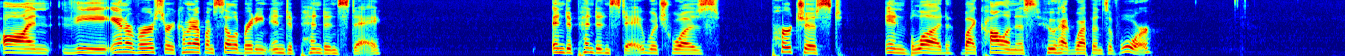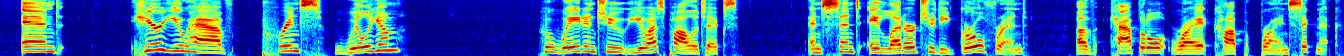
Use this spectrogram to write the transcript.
on the anniversary, coming up on celebrating Independence Day. Independence Day, which was purchased in blood by colonists who had weapons of war. And here you have Prince William, who weighed into U.S. politics and sent a letter to the girlfriend of Capitol riot cop Brian Sicknick.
